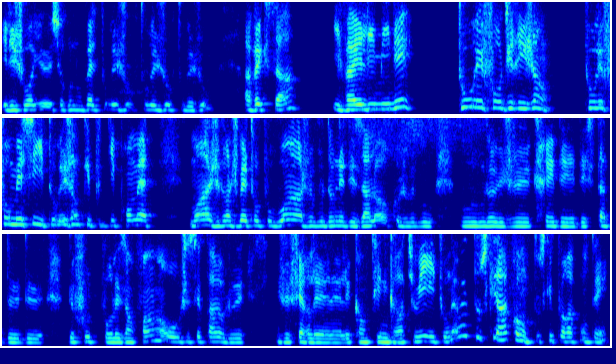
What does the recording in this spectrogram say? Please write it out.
Il est joyeux, il se renouvelle tous les jours, tous les jours, tous les jours. Avec ça, il va éliminer tous les faux dirigeants, tous les faux messies, tous les gens qui, promettent moi, quand je vais être au pouvoir, je vais vous donner des allocs, je vais vous, je vais créer des, stades de, foot pour les enfants, ou je sais pas, je vais, je vais faire les, cantines gratuites, tout, tout ce qu'il raconte, tout ce qu'il peut raconter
